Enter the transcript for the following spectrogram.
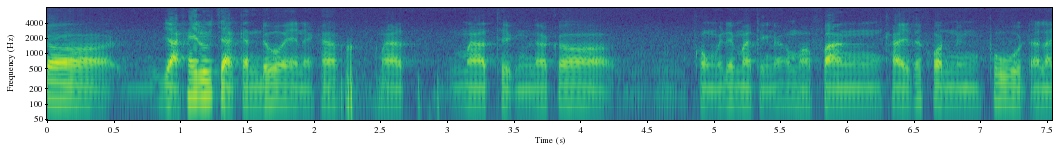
ก็อยากให้รู้จักกันด้วยนะครับ มามาถึงแล้วก็ค งไม่ได้มาถึงแล้วมาฟังใครสักคนหนึ่งพูดอะไร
